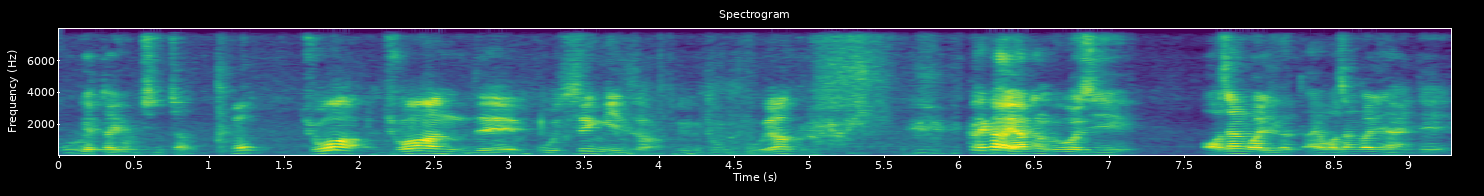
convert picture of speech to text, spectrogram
모르겠다 이건 진짜. 좋아 좋아하는데 못생긴 사람. 이거 너 뭐야 그럼? 그러니까 약간 그거지. 어장관리가 아니 어장관리는 아닌데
